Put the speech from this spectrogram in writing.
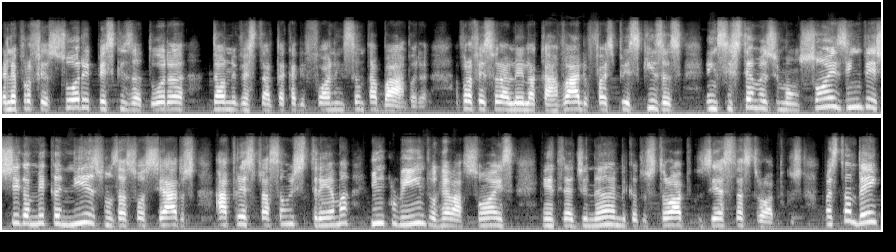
Ela é professora e pesquisadora da Universidade da Califórnia, em Santa Bárbara. A professora Leila Carvalho faz pesquisas em sistemas de monções e investiga mecanismos associados à precipitação extrema, incluindo relações entre a dinâmica dos trópicos e extratrópicos, mas também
